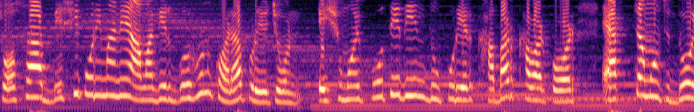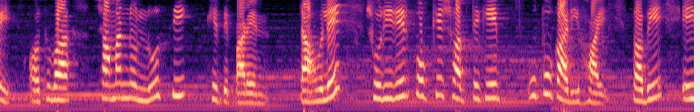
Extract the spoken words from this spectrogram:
শশা বেশি পরিমাণে আমাদের গ্রহণ করা প্রয়োজন। এই সময় প্রতিদিন দুপুরের খাবার খাওয়ার পর এক চামচ দই অথবা সামান্য লস্যি খেতে পারেন। তাহলে শরীরের পক্ষে সব থেকে উপকারী হয়। তবে এই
